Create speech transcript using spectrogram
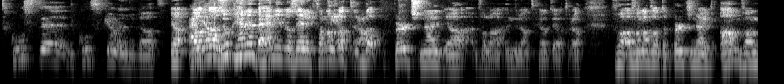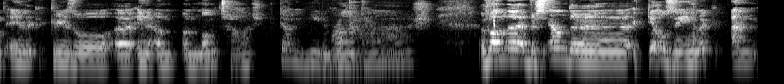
het coolste, de coolste kill inderdaad. Ja, En dat, dat is ook hen bij hen. Dat is eigenlijk vanaf dat, Theatraal. dat Purge Night, ja, voilà, inderdaad, heel theatraal. Va- Vanaf dat de Purge Night aanvangt, eigenlijk, krijg je zo eh, eigenlijk een, een montage. Telling niet montage. Van eh, verschillende kills eigenlijk. En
